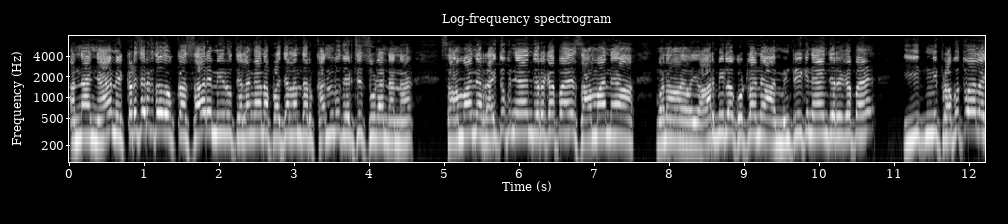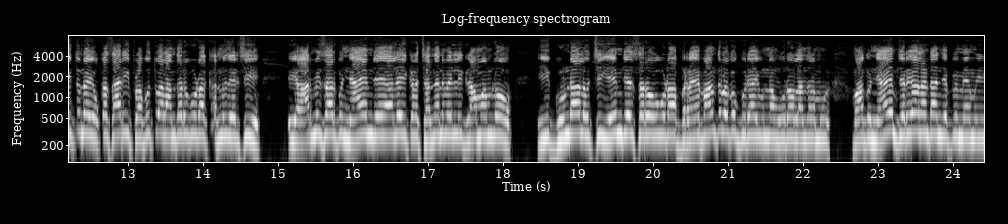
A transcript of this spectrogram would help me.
అన్న న్యాయం ఎక్కడ జరుగుతుందో ఒక్కసారి మీరు తెలంగాణ ప్రజలందరూ కళ్ళు తెరిచి చూడండి అన్న. సామాన్య రైతుకు న్యాయం జరగకపోయే సామాన్య మన ఆర్మీలో కొట్లాడిన ఆ మిలిటరీకి న్యాయం జరగకపోయే ఇన్ని ప్రభుత్వాలు అవుతున్నాయి. ఒక్కసారి ఈ ప్రభుత్వాలు అందరూ కూడా కన్ను తెరిచి ఈ ఆర్మీ సార్కు న్యాయం చేయాలి. ఇక్కడ చందనవెల్లి గ్రామంలో ఈ గుండాలు వచ్చి ఏం చేస్తారో కూడా భయభ్రాంతులకు గురై ఉన్న ఊరోళ్ళందరము మాకు న్యాయం జరగాలంట అని చెప్పి మేము ఈ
